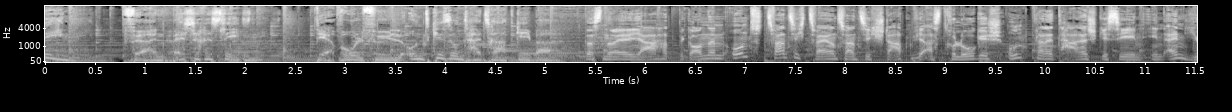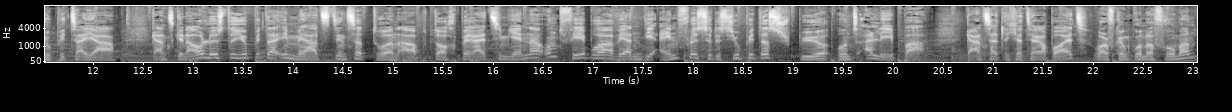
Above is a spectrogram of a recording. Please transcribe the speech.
Ideen für ein besseres Leben. Der Wohlfühl- und Gesundheitsratgeber. Das neue Jahr hat begonnen und 2022 starten wir astrologisch und planetarisch gesehen in ein Jupiterjahr. Ganz genau löst der Jupiter im März den Saturn ab, doch bereits im Jänner und Februar werden die Einflüsse des Jupiters spür- und erlebbar. Ganzheitlicher Therapeut Wolfgang Brunner-Frumann.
